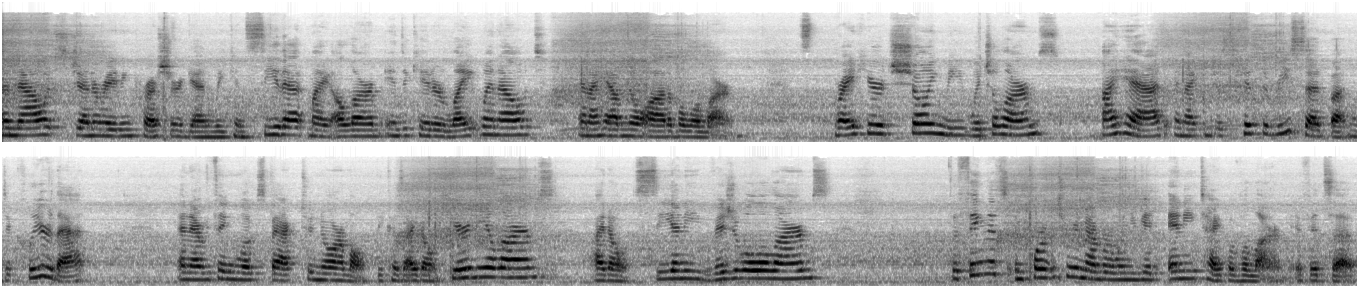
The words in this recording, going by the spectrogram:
and now it's generating pressure again. We can see that my alarm indicator light went out and I have no audible alarm. Right here it's showing me which alarms I had and I can just hit the reset button to clear that and everything looks back to normal because I don't hear any alarms, I don't see any visual alarms, the thing that's important to remember when you get any type of alarm, if it's a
